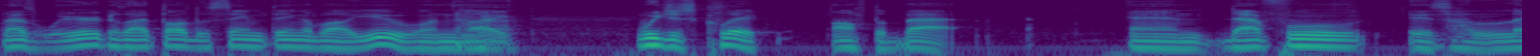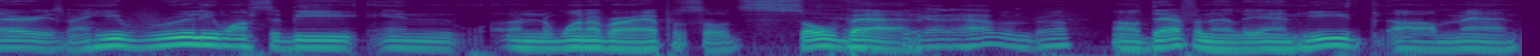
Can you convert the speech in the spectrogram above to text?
"That's weird," because I thought the same thing about you, and uh-huh. like, we just clicked off the bat, and that fool is hilarious, man. He really wants to be in on one of our episodes so bad. You gotta have him, bro. Oh, definitely. And he, oh man,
